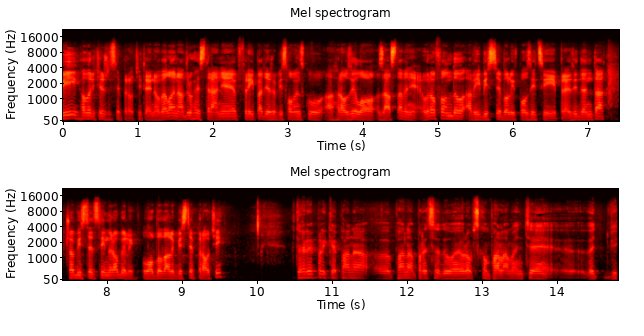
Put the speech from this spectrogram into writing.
vy hovoríte, že ste proti tej novele. Na druhej strane, v prípade, že by Slovensku hrozilo zastavenie eurofondov a vy by ste boli v pozícii prezidenta, čo by ste s tým robili? Lobovali by ste proti? V tej replike pána, pána predsedu v Európskom parlamente, veď vy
